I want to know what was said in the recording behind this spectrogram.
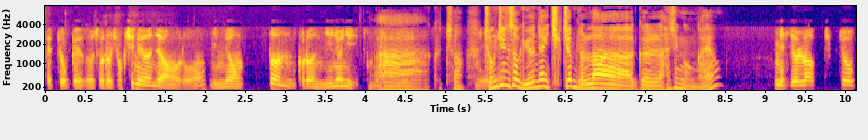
대표께서 저를 혁신위원장으로 임명했던 그런 인연이 있습니다. 아, 그렇죠. 예. 정진석 위원장이 직접 연락을 하신 건가요? 네, 연락 직접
